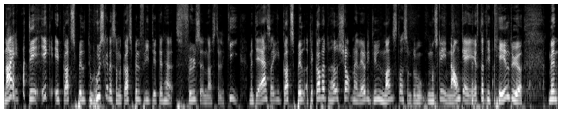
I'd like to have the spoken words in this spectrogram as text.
nej, det er ikke et godt spil. Du husker det som et godt spil, fordi det er den her følelse af nostalgi, men det er altså ikke et godt spil, og det kan godt være, at du havde det sjovt med at lave dit lille monster, som du måske navngav efter dit kæledyr, men,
